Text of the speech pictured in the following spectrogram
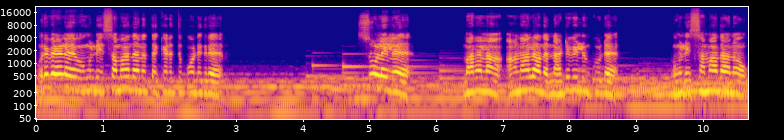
ஒருவேளை உங்களுடைய சமாதானத்தை கெடுத்து போடுகிற சூழல வரலாம். ஆனாலும் அந்த நடுவிலும் கூட உங்களுடைய சமாதானம்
